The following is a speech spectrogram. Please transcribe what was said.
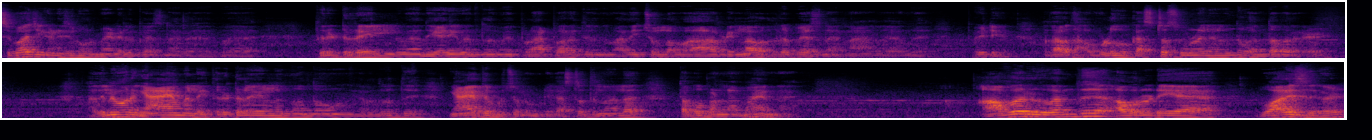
சிவாஜி கணேசன் ஒரு மேடையில் பேசினார். இப்போ திருட்டு ரயில் வந்து ஏறி வந்ததுமே பிளாட்ஃபாரத்தில் இருந்தோமே அதை சொல்லவா அப்படின்லாம் ஒரு தடவை பேசினார். நான் அந்த அந்த பேட்டி அதாவது அவ்வளோ கஷ்ட சூழ்நிலையிலேருந்து வந்தவர்கள் அதுலேயும் ஒரு நியாயம் இல்லை. திருட்டுறையிலேருந்து வந்தவங்கிறது வந்து நியாயத்தை எப்படி சொல்ல முடியும்? கஷ்டத்தினால தப்பு பண்ணலாமா என்ன? அவர் வந்து அவருடைய வாரிசுகள்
